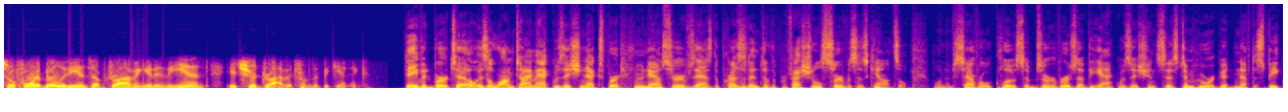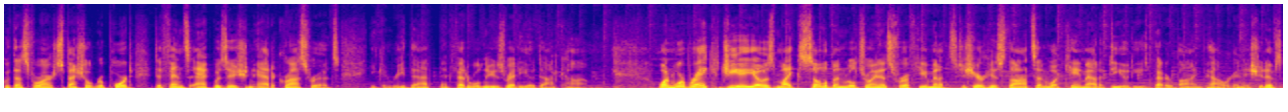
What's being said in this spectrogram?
So affordability ends up driving it in the end. It should drive it from the beginning. David Berteau is a longtime acquisition expert who now serves as the president of the Professional Services Council, one of several close observers of the acquisition system who are good enough to speak with us for our special report, Defense Acquisition at a Crossroads. You can read that at federalnewsradio.com. One more break. GAO's Mike Sullivan will join us for a few minutes to share his thoughts on what came out of DoD's Better Buying Power initiatives.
